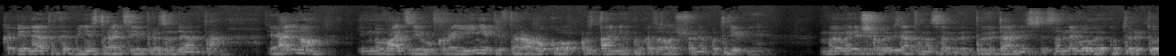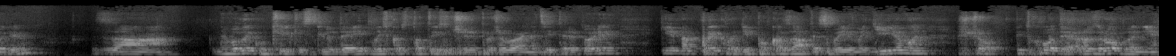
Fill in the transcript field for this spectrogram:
кабінетах адміністрації президента. Реально інновації в Україні півтора року останніх показали, що не потрібні. Ми вирішили взяти на себе відповідальність за невелику територію, за невелику кількість людей, близько 100 тисяч проживає на цій території, і на прикладі показати своїми діями, що підходи, розроблені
